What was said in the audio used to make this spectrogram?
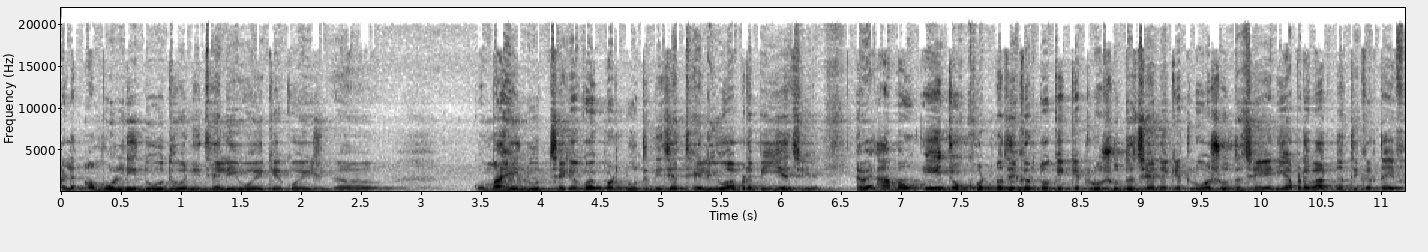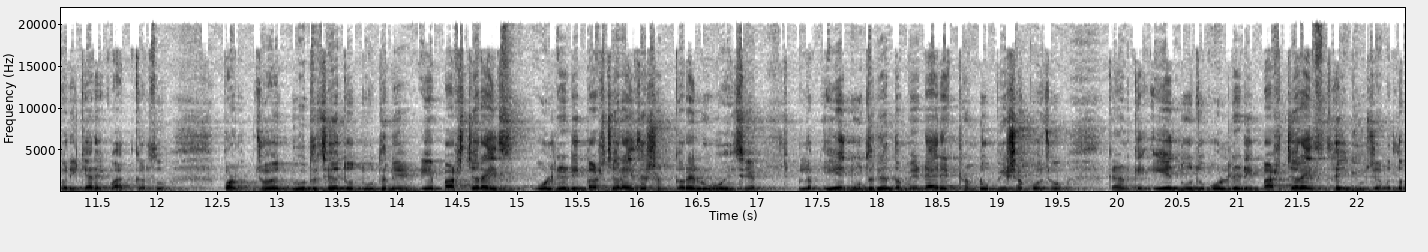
એટલે અમૂલની દૂધની થેલી હોય કે કોઈ માહી દૂધ છે કે કોઈ પણ દૂધની જે થેલીઓ આપણે પીએ છીએ, હવે આમાં હું એ ચોખવટ નથી કરતો કે કેટલું શુદ્ધ છે ને કેટલું અશુદ્ધ છે, એની આપણે વાત નથી કરતા, એ ફરી ક્યારેક વાત કરશું. પણ જો એ દૂધ છે તો દૂધને એ પાસ્ચરાઇઝ ઓલરેડી પાશ્ચરાઇઝેશન કરેલું હોય છે. મતલબ એ દૂધને તમે ડાયરેક્ટ ઠંડુ પી શકો છો, કારણ કે એ દૂધ ઓલરેડી પાશ્ચરાઇઝ થઈ ગયું છે. મતલબ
